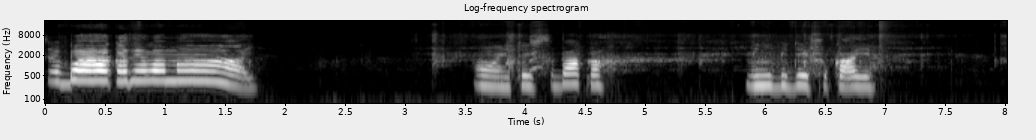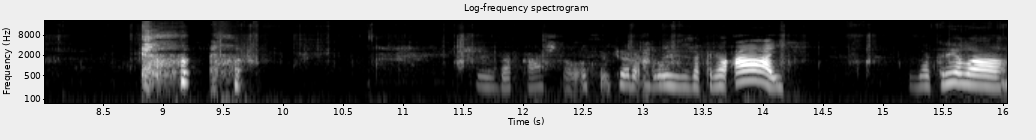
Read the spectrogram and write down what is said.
Собака, не ламай! Ой, той собака мені біди шукає. Що я закашлялася? Вчора, друзі, закрила. Ай! Закрила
